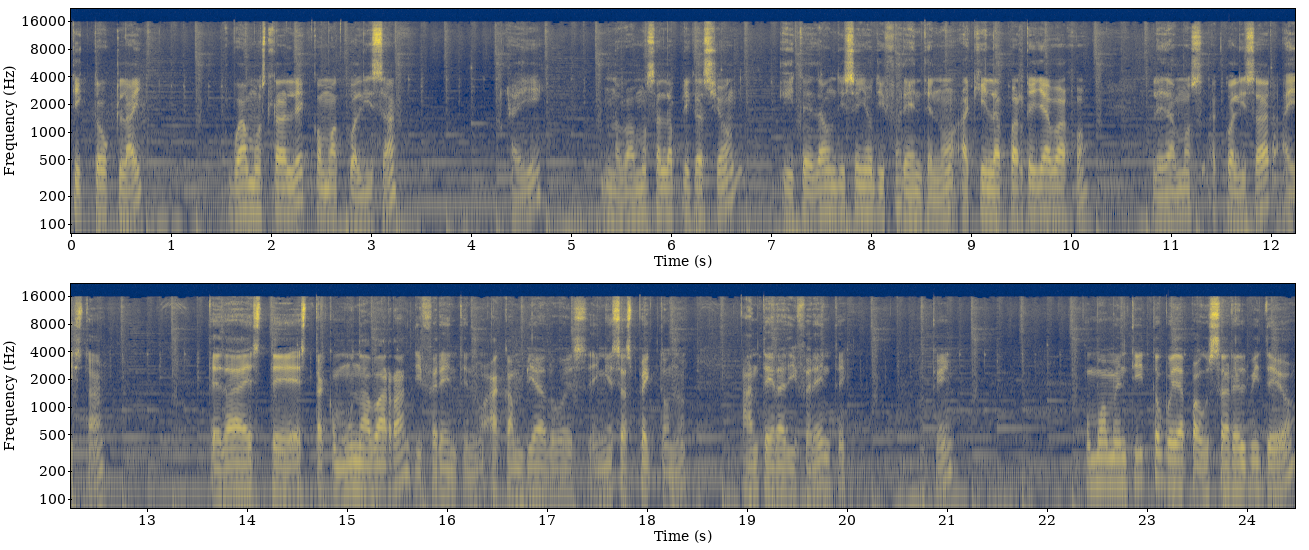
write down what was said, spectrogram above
tiktok live voy a mostrarle cómo actualiza. Ahí nos vamos a la aplicación y te da un diseño diferente no aquí en la parte de abajo le damos actualizar ahí está. Te da este esta como una barra diferente no ha cambiado es, en ese aspecto no antes era diferente. Ok. Un momentito voy a pausar el video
